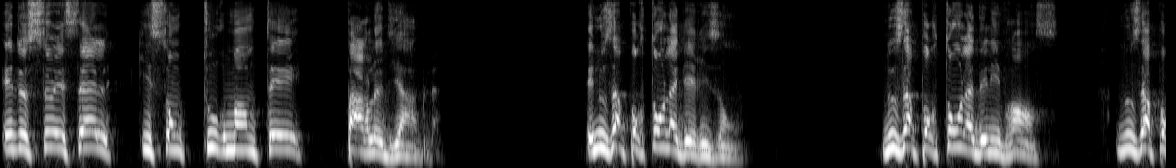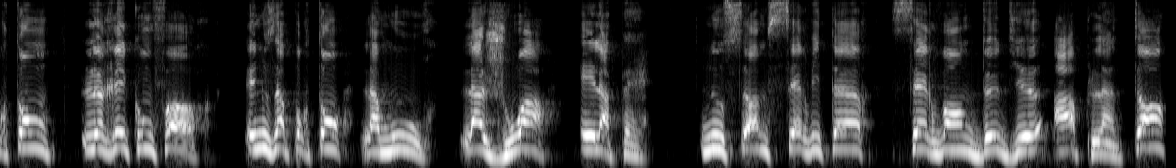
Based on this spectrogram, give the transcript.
et de ceux et celles qui sont tourmentés par le diable. Et nous apportons la guérison. Nous apportons la délivrance. Nous apportons le réconfort. Et nous apportons l'amour, la joie et la paix. Nous sommes serviteurs, servants de Dieu à plein temps.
